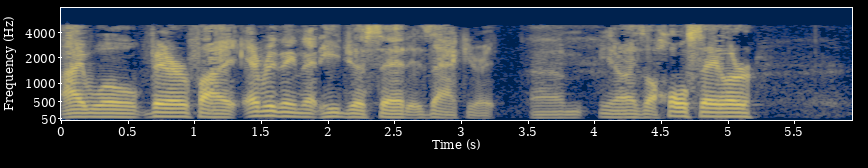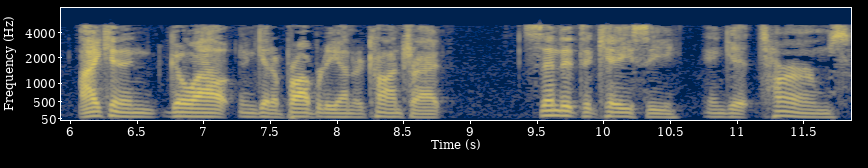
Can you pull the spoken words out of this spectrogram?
I will verify everything that he just said is accurate. Um, you know, as a wholesaler, I can go out and get a property under contract send it to Casey and get terms.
